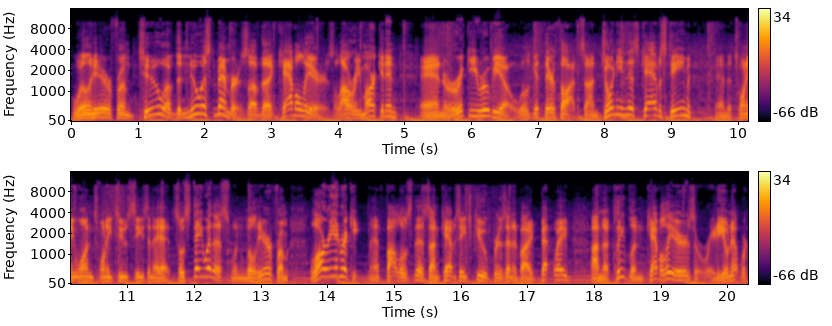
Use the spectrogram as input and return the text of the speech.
We'll hear from two of the newest members of the Cavaliers, Lauri Markkanen and Ricky Rubio. We'll get their thoughts on joining this Cavs team and the 21 22 season ahead. So stay with us when we'll hear from Lauri and Ricky. That follows this on Cavs HQ, presented by Betway on the Cleveland Cavaliers Radio Network.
